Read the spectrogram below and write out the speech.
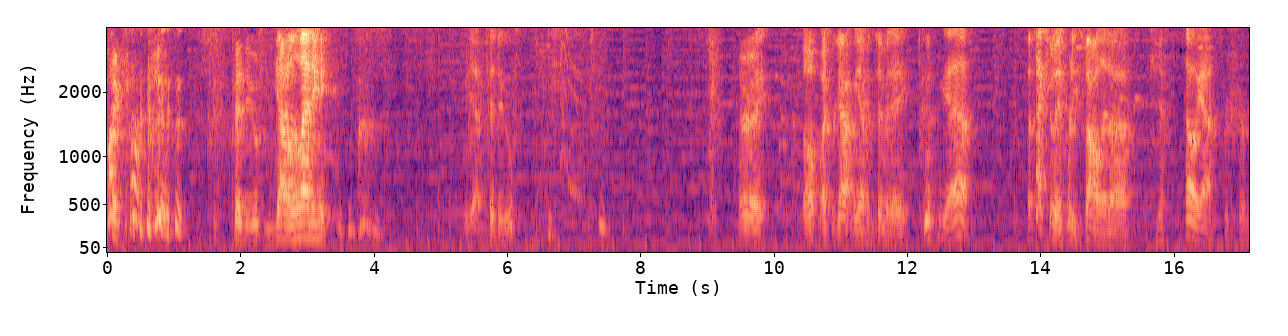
like Pidoof. He's got a Lenny. Yeah, Pidoof. Alright. Oh, I forgot we have Intimidate. yeah. That's actually a pretty solid, uh... Yeah, Oh yeah. for sure.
